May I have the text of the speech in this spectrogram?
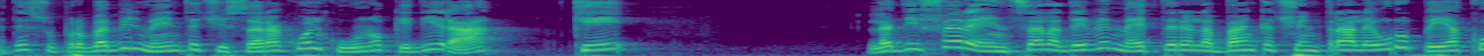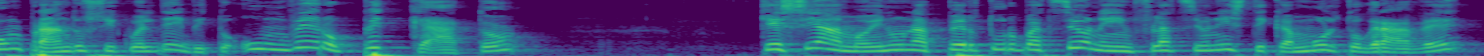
Adesso probabilmente ci sarà qualcuno che dirà che la differenza la deve mettere la Banca Centrale Europea comprandosi quel debito. Un vero peccato che siamo in una perturbazione inflazionistica molto grave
